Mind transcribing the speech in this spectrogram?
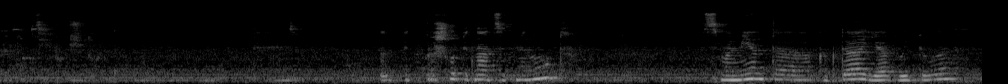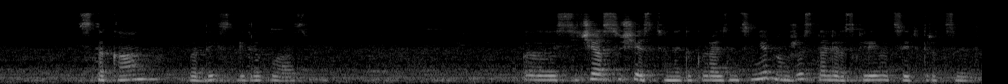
Комментируй, что это. Э, пи- Прошло 15 минут с момента, когда я выпила стакан воды с гидроплазмой. Э, Сейчас существенной такой разницы нет, но уже стали расклеиваться эритроциты.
